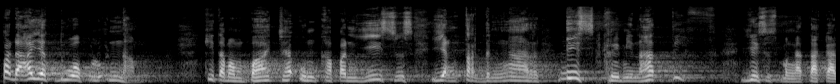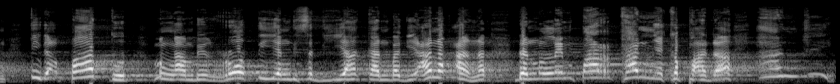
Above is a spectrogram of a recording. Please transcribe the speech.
Pada ayat 26 kita membaca ungkapan Yesus yang terdengar diskriminatif. Yesus mengatakan tidak patut mengambil roti yang disediakan bagi anak-anak dan melemparkannya kepada anjing.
